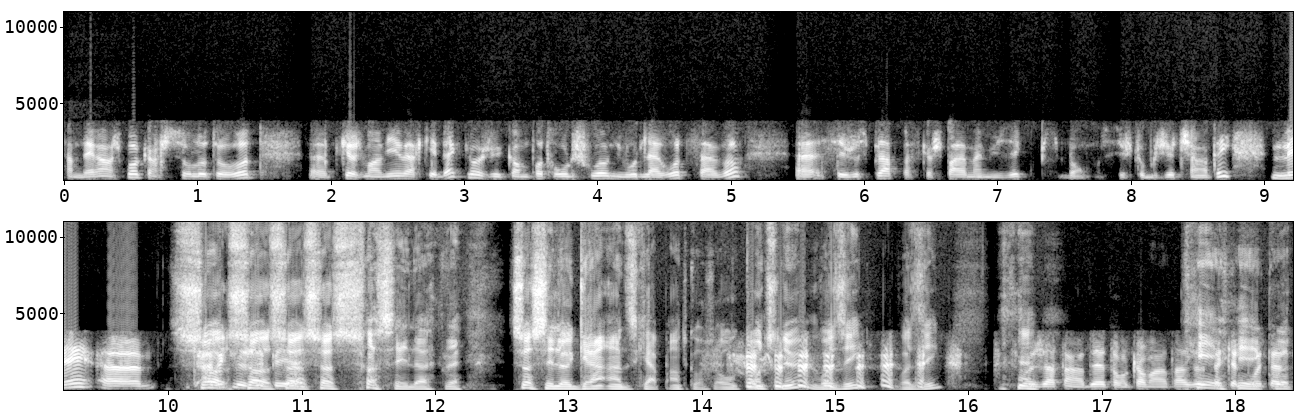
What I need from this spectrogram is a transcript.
ça me dérange pas quand je suis sur l'autoroute, euh, puis que je m'en viens vers Québec. Là, j'ai comme pas trop le choix au niveau de la route, ça va. Euh, c'est juste plate parce que je perds ma musique, puis bon, si je suis obligé de chanter. Mais euh, Ça, avec ça, ça, GPS, ça, ça, c'est le, le- ça, c'est le grand handicap. En tout cas, on continue. Vas-y, vas-y. Moi, j'attendais ton commentaire. Je sais à quel point t'a- Écoute.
